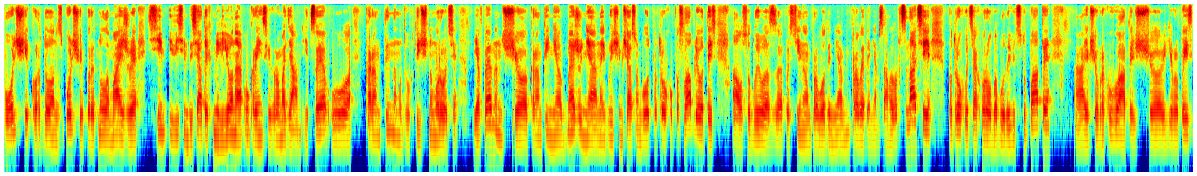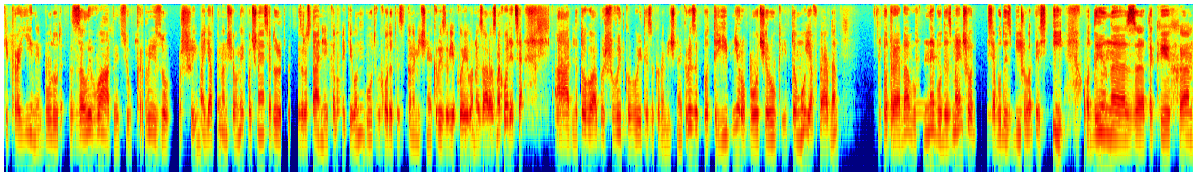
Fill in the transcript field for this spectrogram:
Польщі, кордон з Польщею перетнуло майже 7,8 мільйона українських громадян, і це у карантинному 2000 році. Я впевнений, що карантинні обмеження найближчим часом будуть потроху послаблюватись, а особливо з постійним проводенням проведенням саме вакцинації, потроху ця хвороба буде відступати. А якщо врахувати, що європейські країни будуть заливати цю кризу грошима, я впевнений, що в них почнеться дуже швидке зростання економіки. Вони будуть виходити з економічної кризи, в якої вони зараз знаходяться. А для того, аби швидко вийти з економічної кризи, потрібні робочі руки. Тому я впевнений, потреба не буде зменшуватися, а буде збільшуватись. І один е, з таких е,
